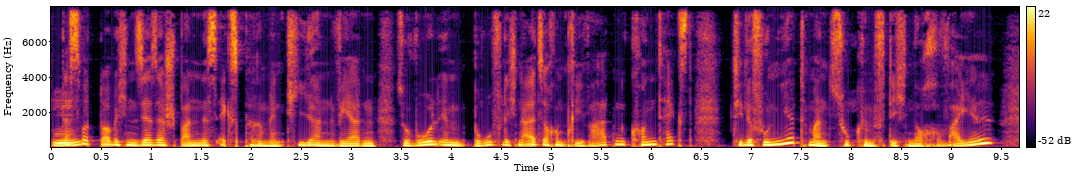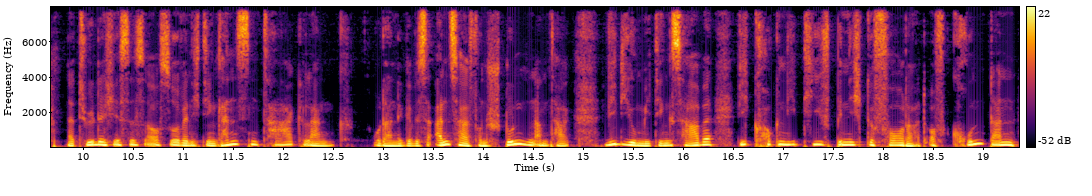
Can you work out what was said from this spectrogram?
Mhm. Das wird, glaube ich, ein sehr, sehr spannendes Experimentieren werden, sowohl im beruflichen als auch im privaten Kontext. Telefoniert man zukünftig noch, weil natürlich ist es auch so, wenn ich den ganzen Tag lang oder eine gewisse Anzahl von Stunden am Tag Videomeetings habe, wie kognitiv bin ich gefordert? Aufgrund dann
